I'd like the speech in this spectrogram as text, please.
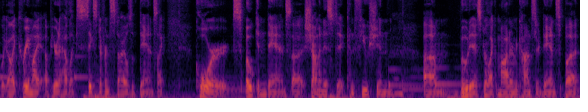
like like Korea might appear to have like six different styles of dance, like core, spoken dance, uh, shamanistic, Confucian, um, Buddhist, or like modern concert dance. But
